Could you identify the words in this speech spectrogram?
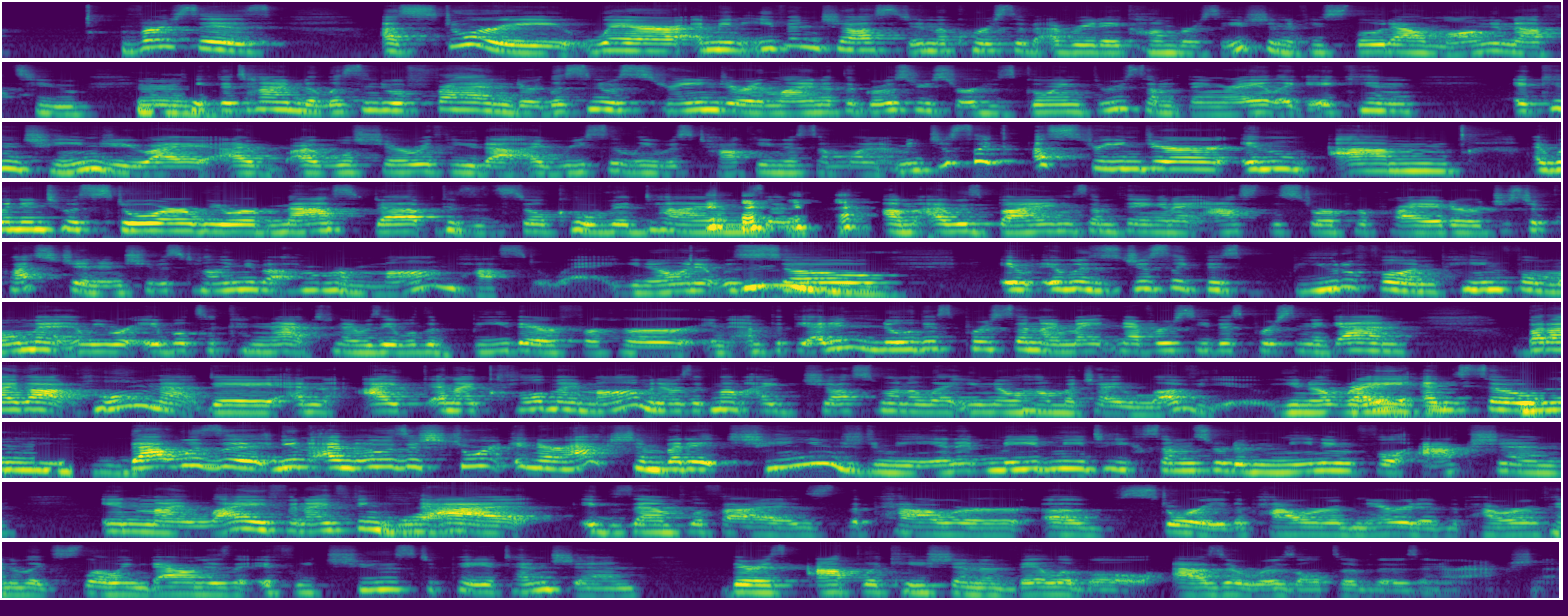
versus a story where i mean even just in the course of everyday conversation if you slow down long enough to mm. take the time to listen to a friend or listen to a stranger in line at the grocery store who's going through something right like it can it can change you. I, I I will share with you that I recently was talking to someone. I mean, just like a stranger in um I went into a store. We were masked up because it's still COVID times, and um, I was buying something, and I asked the store proprietor just a question, and she was telling me about how her mom passed away. You know, and it was so, hmm. it, it was just like this beautiful and painful moment and we were able to connect and I was able to be there for her in empathy. I didn't know this person. I might never see this person again. But I got home that day and I and I called my mom and I was like, "Mom, I just want to let you know how much I love you." You know, right? Mm-hmm. And so that was a you know, I mean, it was a short interaction, but it changed me and it made me take some sort of meaningful action in my life and I think yeah. that exemplifies the power of story, the power of narrative, the power of kind of like slowing down is that if we choose to pay attention, there is application available as a result of those interactions.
